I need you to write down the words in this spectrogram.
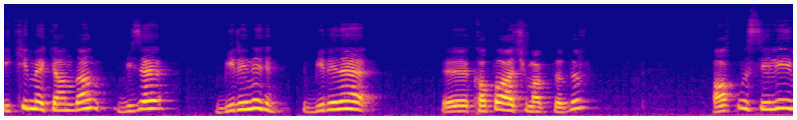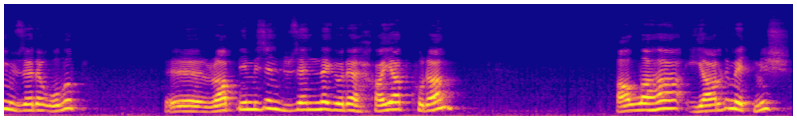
iki mekandan bize birini birine e, kapı açmaktadır. Aklı selim üzere olup e, Rabbimizin düzenine göre hayat kuran Allah'a yardım etmiş,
